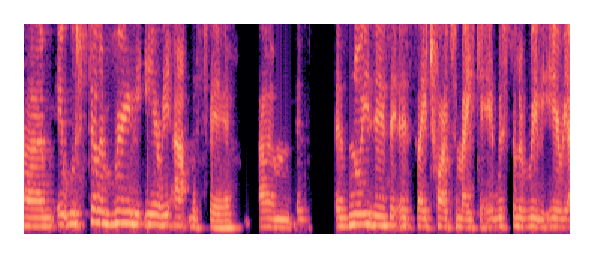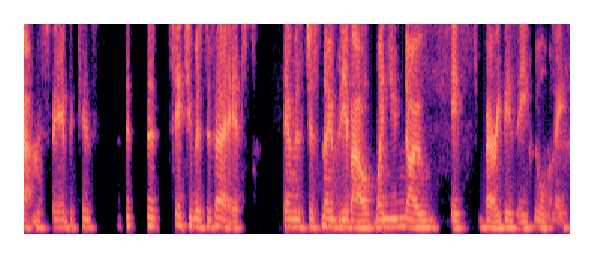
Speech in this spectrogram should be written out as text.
Um, it was still a really eerie atmosphere. Um, as as noisy as, as they tried to make it it was still a really eerie atmosphere because the, the city was deserted there was just nobody about when you know it's very busy normally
